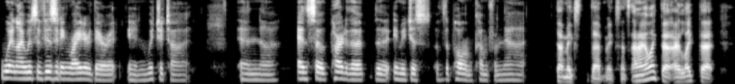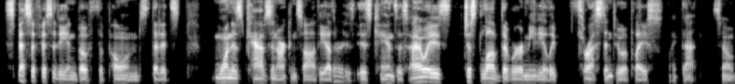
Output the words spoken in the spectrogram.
when I was a visiting writer there at, in Wichita, and uh, and so part of the the images of the poem come from that. That makes that makes sense, and I like that. I like that specificity in both the poems. That it's one is calves in Arkansas, the other is is Kansas. I always just love that we're immediately thrust into a place like that. So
